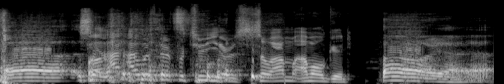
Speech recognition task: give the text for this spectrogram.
Uh, so Well, I, I lived there for two years, so I'm I'm all good. Oh yeah, yeah.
